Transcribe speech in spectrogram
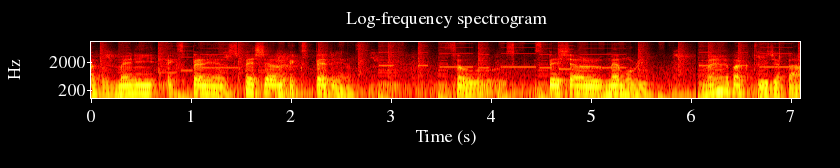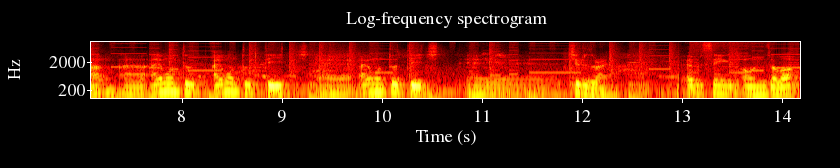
Have many experience, special experience, so special memory. When I back to Japan, uh, I want to I want to teach uh, I want to teach uh, children everything on the wo-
